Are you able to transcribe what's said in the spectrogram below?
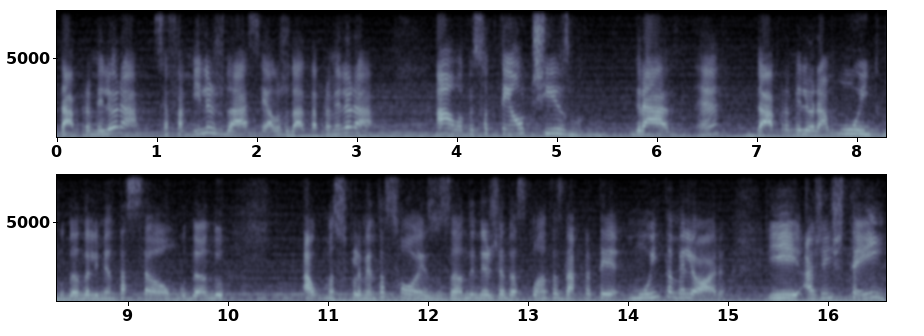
dá para melhorar. Se a família ajudar, se ela ajudar, dá para melhorar. Ah, uma pessoa que tem autismo grave, né? Dá para melhorar muito, mudando alimentação, mudando algumas suplementações, usando energia das plantas, dá para ter muita melhora. E a gente tem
